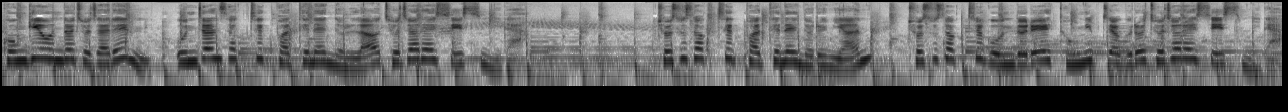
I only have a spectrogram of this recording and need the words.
공기 온도 조절은 운전석 측 버튼을 눌러 조절할 수 있습니다. 조수석 측 버튼을 누르면 조수석 측 온도를 독립적으로 조절할 수 있습니다.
